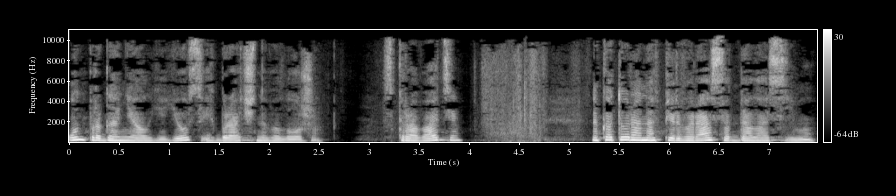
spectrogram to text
он прогонял ее с их брачного ложа, с кровати, на которой она в первый раз отдалась ему,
